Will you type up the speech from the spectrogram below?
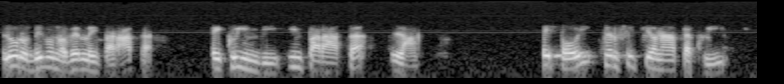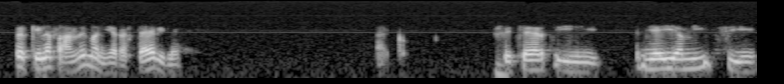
Loro devono averla imparata e quindi imparata là e poi perfezionata qui perché la fanno in maniera sterile. Ecco, se certi miei amici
